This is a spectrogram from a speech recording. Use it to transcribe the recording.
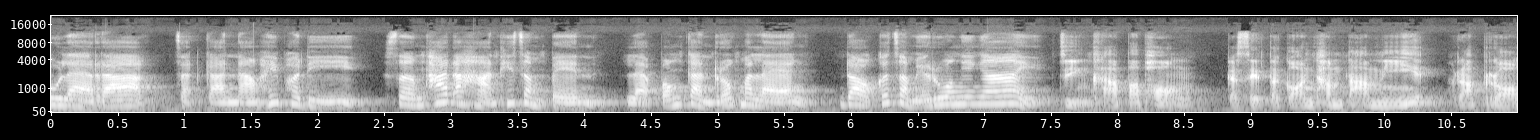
ูแลราก จัดการน้ำให้พอดี เสริมธาตุอาหารที่จำเป็น และป้องกันโรคแมลง ดอกก็จะไม่ร่วงง่าย ๆ จริงครับป้าผ่อง เกษตรกรทำตามนี้ รับรอง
